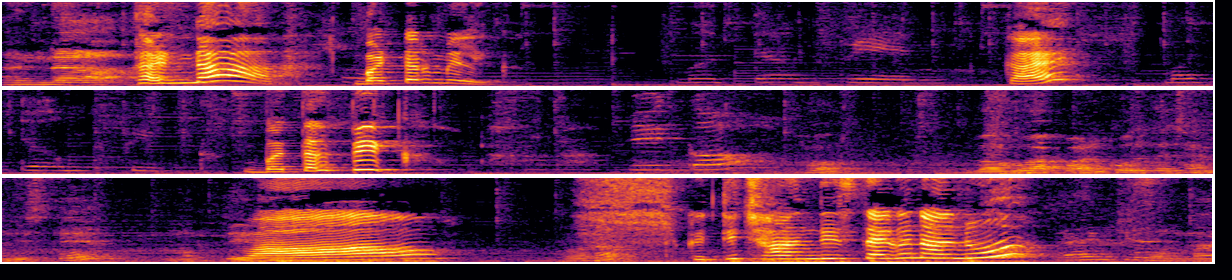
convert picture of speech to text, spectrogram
थंडा थंडा बटर मिल्क काय? बटल पीक. हो. बघू आपण कोणतं छान दिसते मग ते वाव हो ना? किती छान दिसतंय ग नानू. थँक्यू मम्मा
